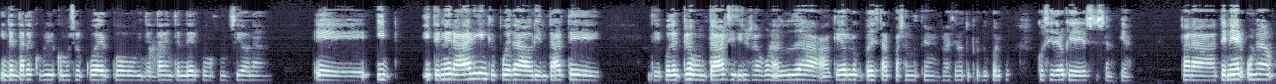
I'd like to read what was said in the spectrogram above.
intentar descubrir cómo es el cuerpo, intentar entender cómo funciona. eh, y, y tener a alguien que pueda orientarte de poder preguntar si tienes alguna duda a qué es lo que puede estar pasándote en relación a tu propio cuerpo, considero que es esencial para tener una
